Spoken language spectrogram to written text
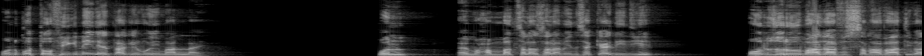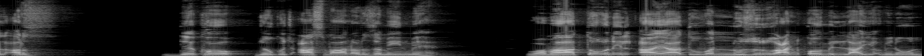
ان کو توفیق نہیں دیتا کہ وہ ایمان لائیں۔ کل اے محمد صلی اللہ علیہ وسلم، ان سے کہہ دیجیے ان ضرور ماضاف سماوات والارض۔ دیکھو جو کچھ آسمان اور زمین میں ہے۔ وماتغن آیات و نظر عن قوم اللہ یؤمنون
